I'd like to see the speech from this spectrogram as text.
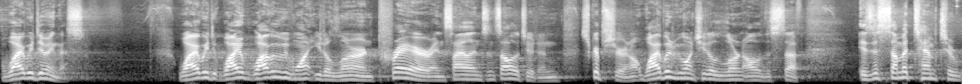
Why are we doing this? Why would, why, why would we want you to learn prayer and silence and solitude and scripture? And all, why would we want you to learn all of this stuff? Is this some attempt to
